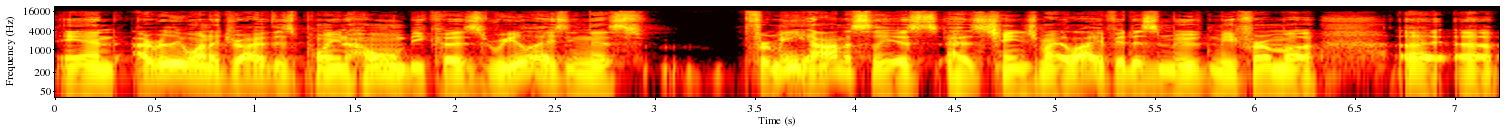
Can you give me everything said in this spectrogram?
And I really want to drive this point home because realizing this for me, honestly, has, has changed my life. It has moved me from a, a, a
